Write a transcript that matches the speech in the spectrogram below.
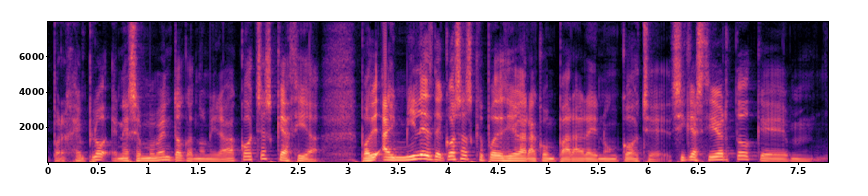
Por ejemplo, en ese momento cuando miraba coches, ¿qué hacía? Hay miles de cosas que puedes llegar a comparar en un coche. Sí que es cierto que mm,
